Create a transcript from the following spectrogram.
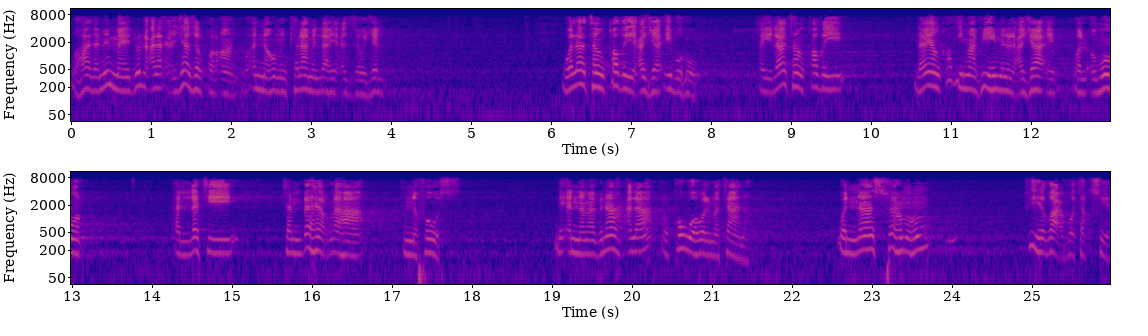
وهذا مما يدل على إعجاز القرآن وأنه من كلام الله عز وجل. ولا تنقضي عجائبه أي لا تنقضي لا ينقضي ما فيه من العجائب والأمور التي تنبهر لها النفوس لأن مبناه على القوة والمتانة. والناس فهمهم فيه ضعف وتقصير.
